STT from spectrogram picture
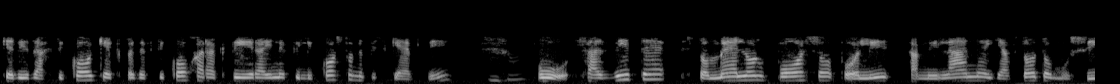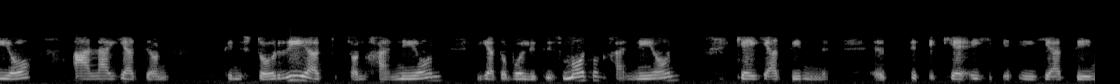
και διδακτικό και εκπαιδευτικό χαρακτήρα, είναι φιλικός στον επισκεπτη που θα δείτε στο μέλλον πόσο πολύ θα μιλάνε για αυτό το μουσείο αλλά για τον την ιστορία των Χανίων, για τον πολιτισμό των Χανίων και για την, ε, ε, και για την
